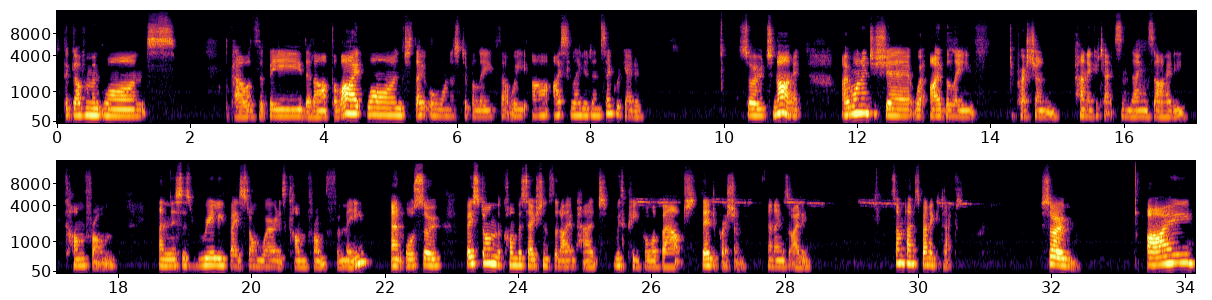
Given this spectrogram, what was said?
the government wants, the powers that be that aren't the light want. They all want us to believe that we are isolated and segregated. So tonight, I wanted to share where I believe depression, panic attacks, and anxiety come from. And this is really based on where it has come from for me and also based on the conversations that I've had with people about their depression and anxiety, sometimes panic attacks. So I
